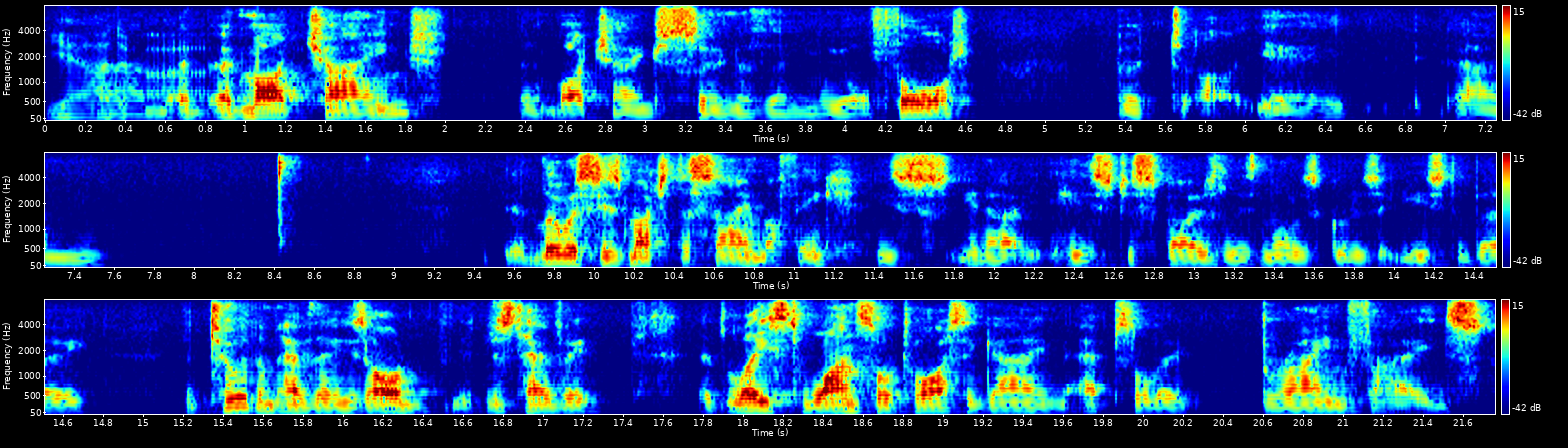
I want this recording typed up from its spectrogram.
Yeah, um, it, it, might change, and it might change sooner than we all thought. But uh, yeah, um, Lewis is much the same. I think he's you know his disposal is not as good as it used to be. The two of them have these odd, just have at least once or twice a game, absolute brain fades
